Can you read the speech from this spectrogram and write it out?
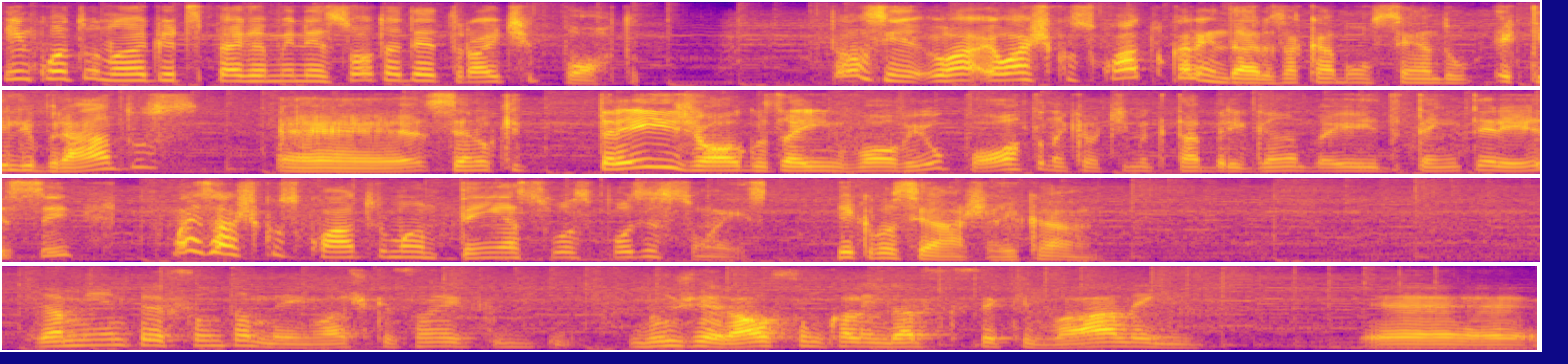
enquanto o Nuggets pega Minnesota, Detroit e Portland. Então, assim, eu, eu acho que os quatro calendários acabam sendo equilibrados, é, sendo que três jogos aí envolvem o Portland, que é o time que está brigando aí e tem interesse, mas acho que os quatro mantêm as suas posições. O que, que você acha, Ricardo? É a minha impressão também. Eu acho que são, no geral, são calendários que se equivalem. É,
